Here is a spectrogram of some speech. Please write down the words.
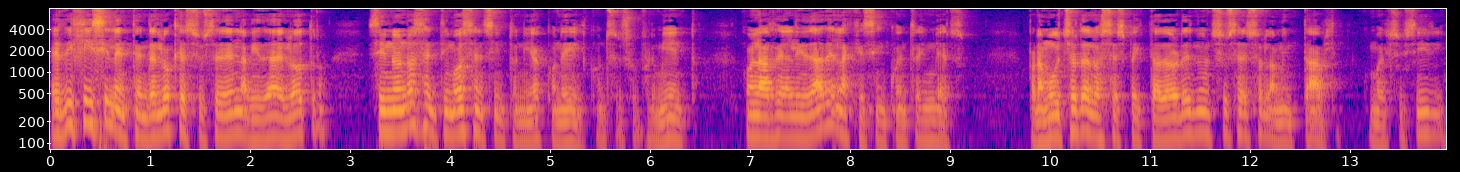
Es difícil entender lo que sucede en la vida del otro, si no nos sentimos en sintonía con Él, con su sufrimiento, con la realidad en la que se encuentra inmerso. Para muchos de los espectadores de un suceso lamentable, como el suicidio,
